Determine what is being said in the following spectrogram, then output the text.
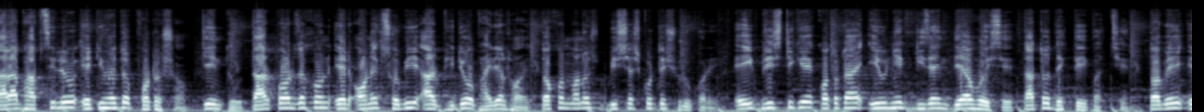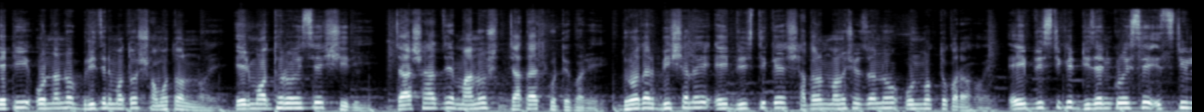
তারা ভাবছিল এটি হয়তো ফটোশপ কিন্তু তারপর যখন এর অনেক ছবি আর ভিডিও ভাইরাল হয়, তখন মানুষ বিশ্বাস করতে শুরু করে। এই ব্রিজটিকে কতটা ইউনিক ডিজাইন দেওয়া হয়েছে তা তো দেখতেই পাচ্ছেন। তবে এটি অন্যান্য ব্রিজের মতো সমতল নয়। এর মধ্যে রয়েছে সিঁড়ি, যার সাহায্যে মানুষ যাতায়াত করতে পারে। দু হাজার বিশ সালে এই ব্রিজটিকে সাধারণ মানুষের জন্য করা হয়। এই ব্রিজটিকে ডিজাইন করেছে স্টিল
